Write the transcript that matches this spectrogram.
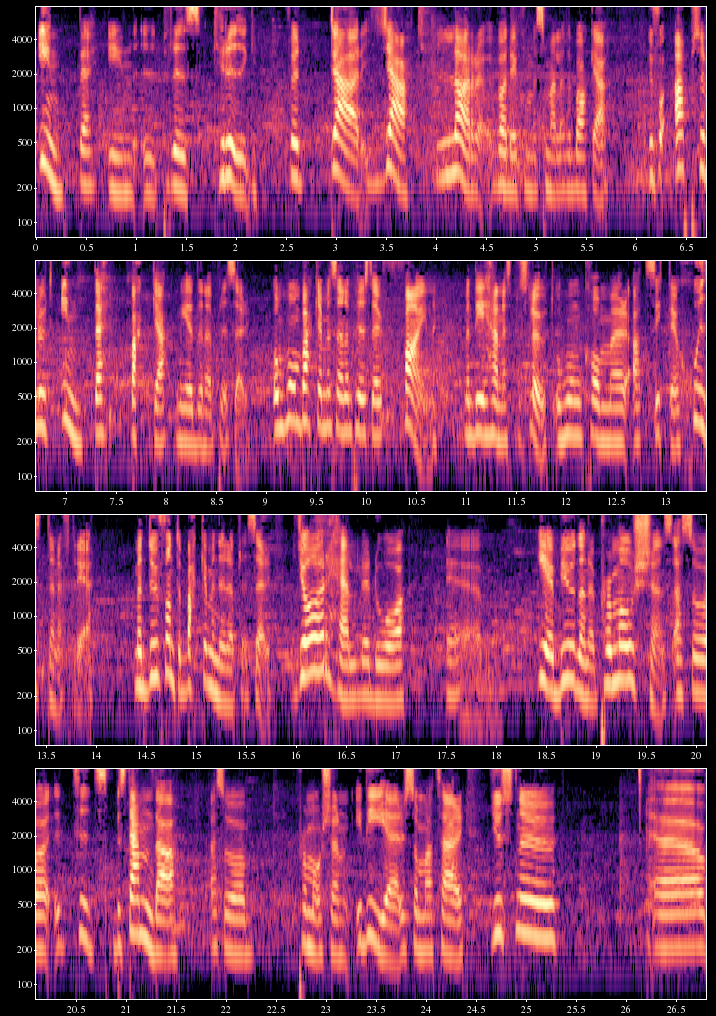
inte in i priskrig. För där, jäklar vad det kommer smälla tillbaka. Du får absolut inte backa med dina priser. Om hon backar med sina priser, fine. Men det är hennes beslut och hon kommer att sitta i skiten efter det. Men du får inte backa med dina priser. Gör hellre då eh, erbjudanden, promotions, alltså tidsbestämda alltså promotion-idéer som att så här, just nu, eh,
